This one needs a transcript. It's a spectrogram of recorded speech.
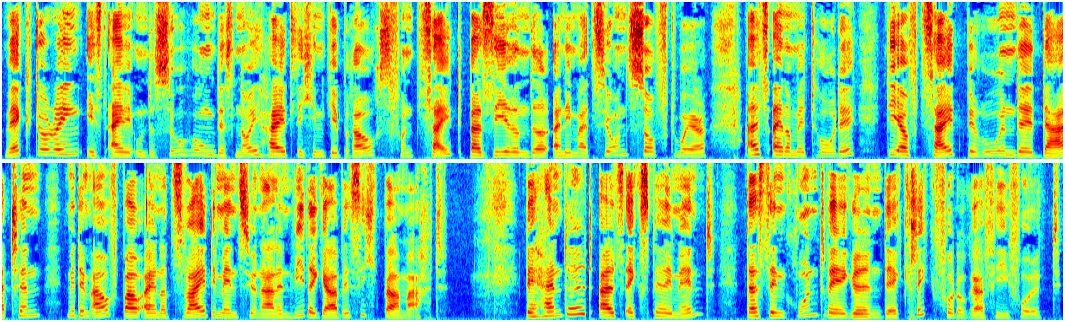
Vectoring ist eine Untersuchung des neuheitlichen Gebrauchs von zeitbasierender Animationssoftware als einer Methode, die auf Zeit beruhende Daten mit dem Aufbau einer zweidimensionalen Wiedergabe sichtbar macht. Behandelt als Experiment, das den Grundregeln der Klickfotografie folgt,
